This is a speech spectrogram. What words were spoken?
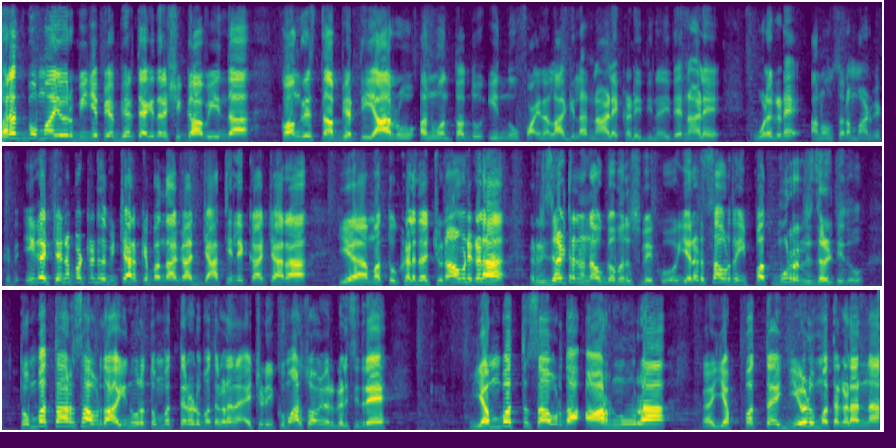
ಭರತ್ ಬೊಮ್ಮಾಯಿ ಅವರು ಬಿಜೆಪಿ ಅಭ್ಯರ್ಥಿ ಆಗಿದ್ದಾರೆ ಶಿಗ್ಗಾವಿಯಿಂದ. ಕಾಂಗ್ರೆಸ್ನ ಅಭ್ಯರ್ಥಿ ಯಾರು ಅನ್ನುವಂಥದ್ದು ಇನ್ನೂ ಫೈನಲ್ ಆಗಿಲ್ಲ. ನಾಳೆ ಕಡೆ ದಿನ ಇದೆ. ನಾಳೆ ಒಳಗಡೆ ಅನೌನ್ಸರ ಅನ್ನು ಮಾಡಬೇಕಿದೆ ಈಗ ಚನ್ನಪಟ್ಟಣದ ವಿಚಾರಕ್ಕೆ ಬಂದಾಗ ಜಾತಿ ಲೆಕ್ಕಾಚಾರ ಮತ್ತು ಕಳೆದ ಚುನಾವಣೆಗಳ ರಿಸಲ್ಟ್ ಅನ್ನು ನಾವು ಗಮನಿಸಬೇಕು. ಎರಡು ಸಾವಿರದ ಇಪ್ಪತ್ತ್ ಮೂರರ ರಿಸಲ್ಟ್ ಇದು. ತೊಂಬತ್ತಾರು ಸಾವಿರದ ಐನೂರ ತೊಂಬತ್ತೆರಡು ಮತಗಳನ್ನು ಎಚ್ ಡಿ ಕುಮಾರಸ್ವಾಮಿ ಅವರು ಗಳಿಸಿದ್ರೆ ಎಂಬತ್ತು ಸಾವಿರದ ಆರುನೂರ ಎಪ್ಪತ್ತ ಏಳು ಮತಗಳನ್ನು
